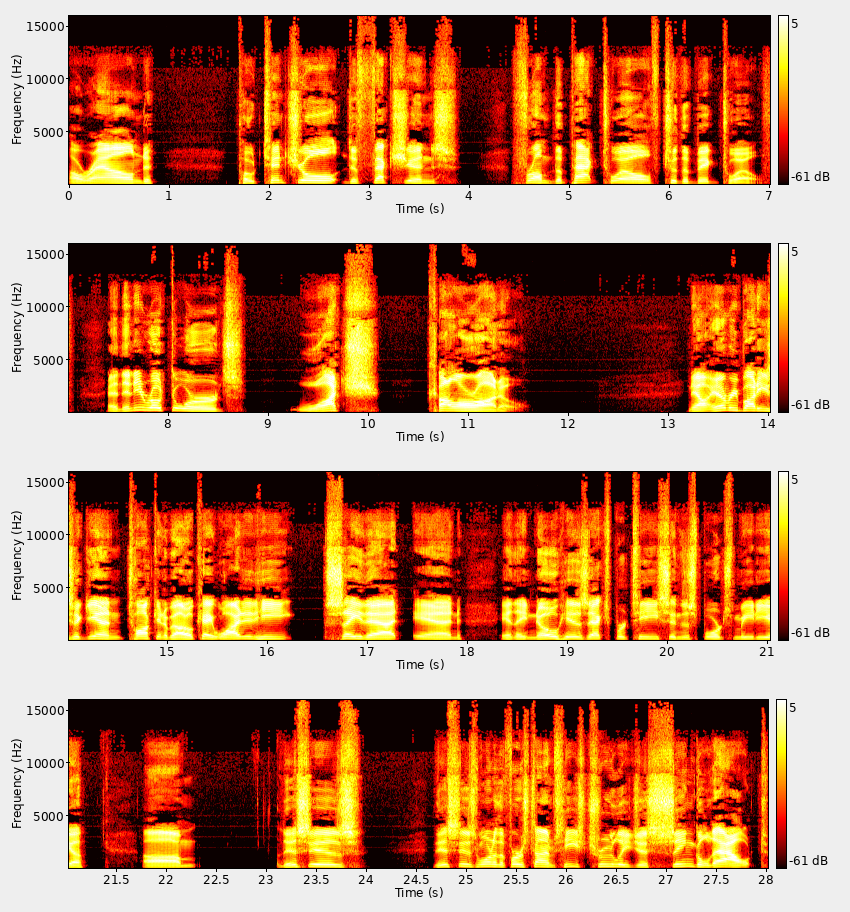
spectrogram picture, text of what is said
around potential defections from the Pac 12 to the Big 12. And then he wrote the words, watch Colorado. Now, everybody's again talking about, okay, why did he say that? And and they know his expertise in the sports media. Um, this is this is one of the first times he's truly just singled out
